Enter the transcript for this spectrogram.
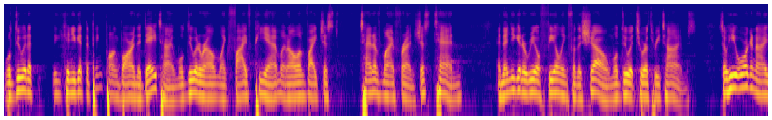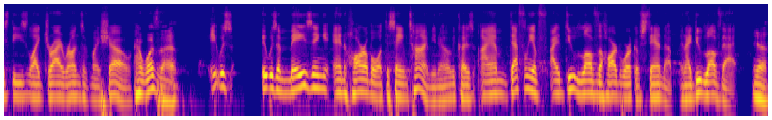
we'll do it at can you get the ping pong bar in the daytime? We'll do it around like five PM and I'll invite just ten of my friends, just ten, and then you get a real feeling for the show and we'll do it two or three times. So he organized these like dry runs of my show. How was that? It was it was amazing and horrible at the same time, you know, because I am definitely a I do love the hard work of stand up and I do love that Yeah.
